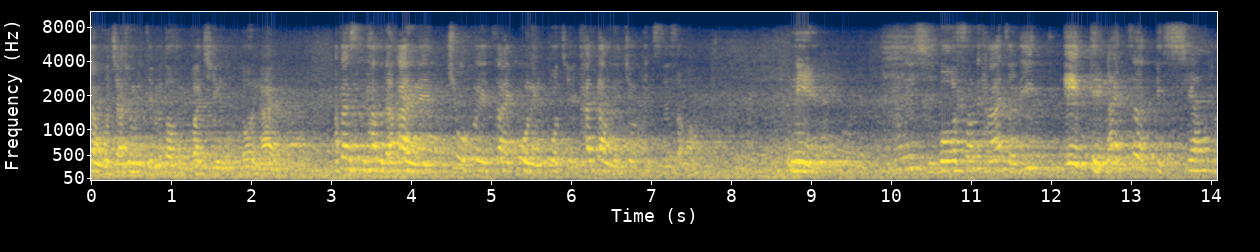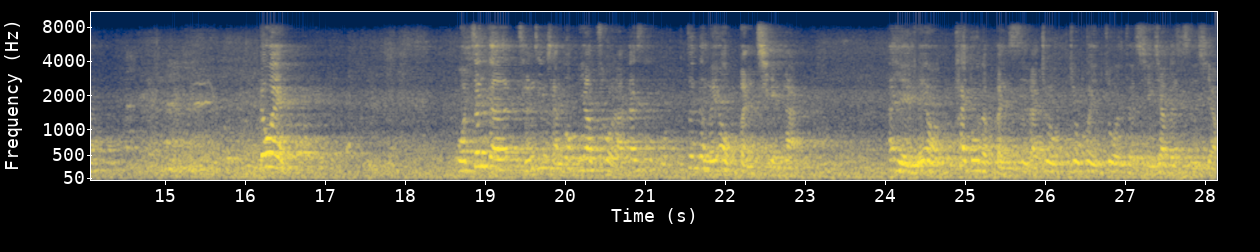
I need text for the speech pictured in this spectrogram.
让我家兄弟姐妹都很关心我，都很爱我。但是他们的爱呢，就会在过年过节看到你就一直什么？你，你是无上面躺在这里，一定爱做直销吗？各位，我真的曾经想过不要做了，但是我真的没有本钱呐，他也没有太多的本事了，就就会做一个行销跟直销。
